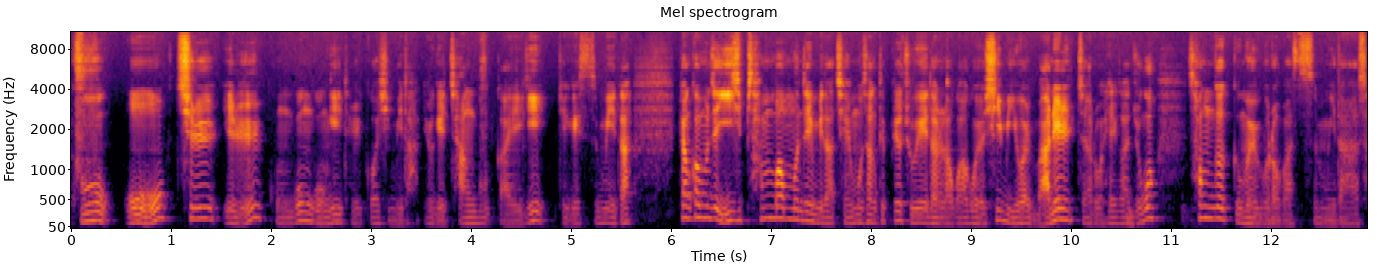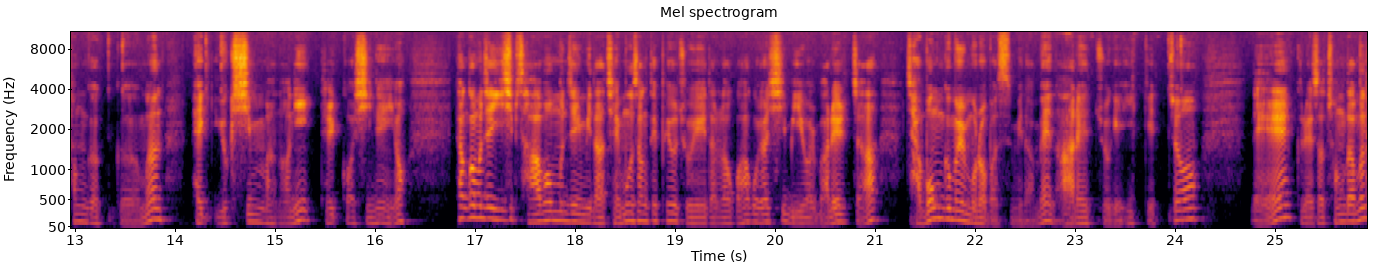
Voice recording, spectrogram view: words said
9571000이 될 것입니다. 요게 장부가액이 되겠습니다. 평가 문제 23번 문제입니다. 재무상태표 조회해달라고 하고요. 12월 말일자로 해가지고 성급금을 물어봤습니다. 성급금은 160만 원이 될 것이네요. 평가 문제 24번 문제입니다. 재무 상태 표 조회해 달라고 하고요. 12월 말일자 자본금을 물어봤습니다. 맨 아래쪽에 있겠죠. 네, 그래서 정답은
